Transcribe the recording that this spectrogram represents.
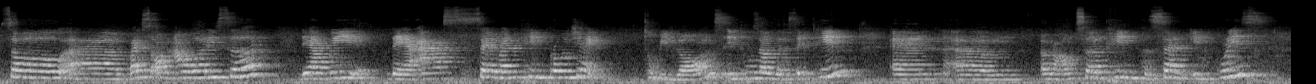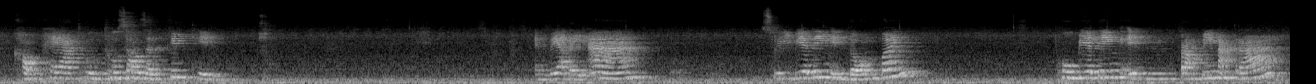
So uh, based on our research, there, we, there are 17 projects to be launched in 2016 and um, around 13% increase compared to 2015. And where they are, three building in Dong two building in Prampi Makra,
